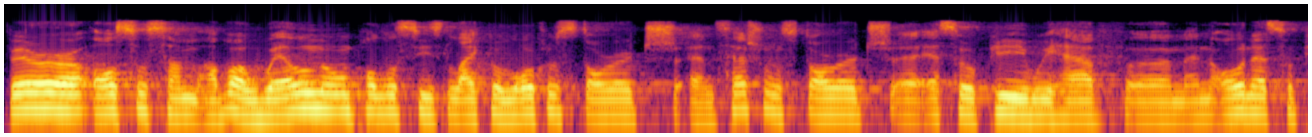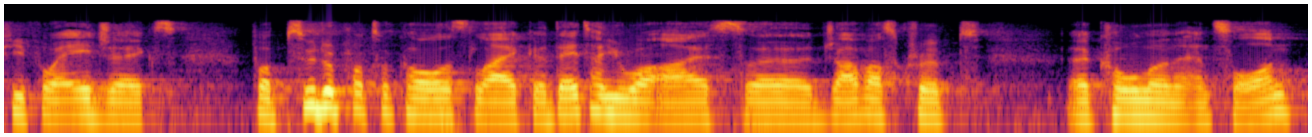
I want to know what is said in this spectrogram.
There are also some other well-known policies like the local storage and session storage uh, SOP. We have um, an own SOP for Ajax, for pseudo protocols like uh, data URIs, uh, JavaScript, uh, colon, and so on.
